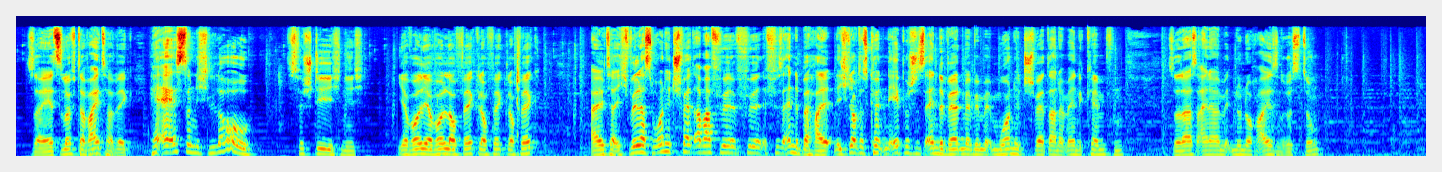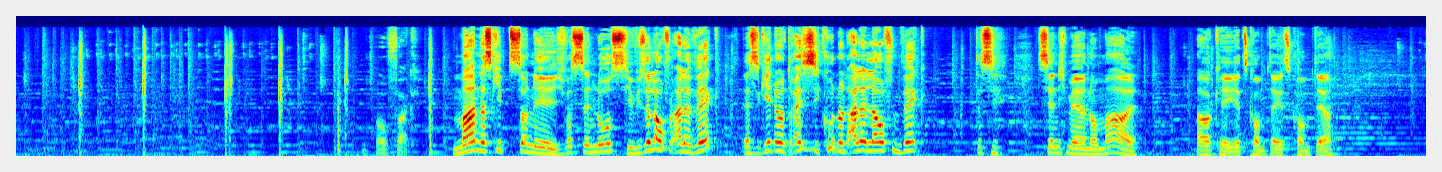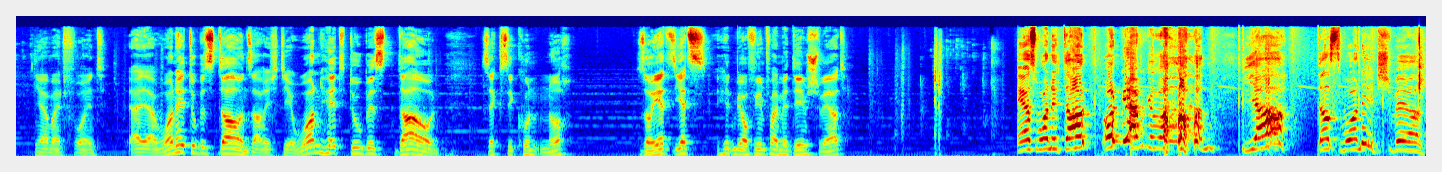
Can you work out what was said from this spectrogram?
So, jetzt läuft er weiter weg. Hä, er ist doch nicht low. Das verstehe ich nicht. Jawohl, jawohl, lauf weg, lauf weg, lauf weg. Alter, ich will das One-Hit-Schwert aber für, für, fürs Ende behalten. Ich glaube, das könnte ein episches Ende werden, wenn wir mit dem One-Hit-Schwert dann am Ende kämpfen. So, da ist einer mit nur noch Eisenrüstung. Oh, fuck. Mann, das gibt's doch nicht. Was ist denn los hier? Wieso laufen alle weg? Es geht nur 30 Sekunden und alle laufen weg. Das ist ja nicht mehr normal. Ah, okay, jetzt kommt er, jetzt kommt er. Ja, mein Freund. Ja, ja, One Hit, du bist down, sag ich dir. One Hit, du bist down. Sechs Sekunden noch. So, jetzt, jetzt hitten wir auf jeden Fall mit dem Schwert. Er ist One-Hit down und wir haben gewonnen. Ja, das One-Hit-Schwert.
